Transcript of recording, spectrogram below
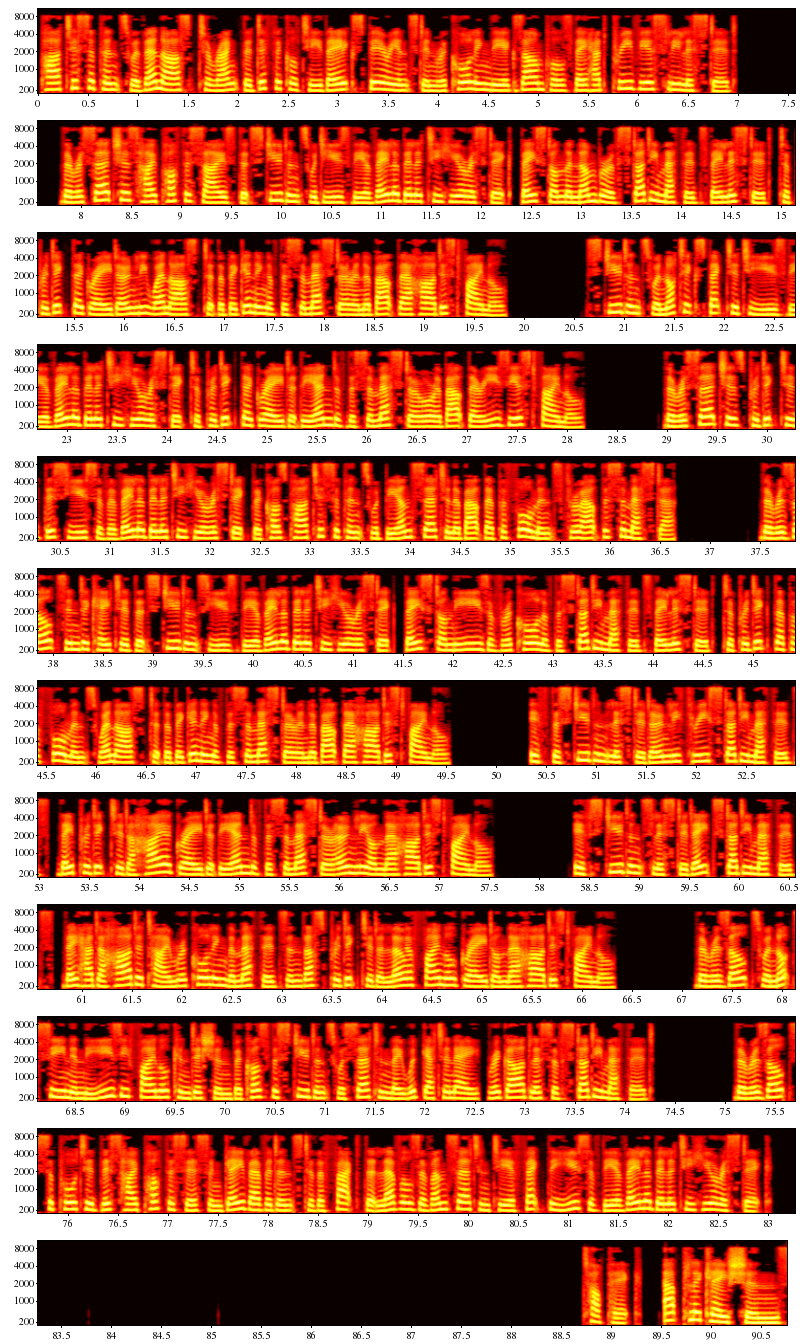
Participants were then asked to rank the difficulty they experienced in recalling the examples they had previously listed. The researchers hypothesized that students would use the availability heuristic, based on the number of study methods they listed, to predict their grade only when asked at the beginning of the semester and about their hardest final. Students were not expected to use the availability heuristic to predict their grade at the end of the semester or about their easiest final. The researchers predicted this use of availability heuristic because participants would be uncertain about their performance throughout the semester. The results indicated that students used the availability heuristic, based on the ease of recall of the study methods they listed, to predict their performance when asked at the beginning of the semester and about their hardest final. If the student listed only three study methods, they predicted a higher grade at the end of the semester only on their hardest final. If students listed eight study methods, they had a harder time recalling the methods and thus predicted a lower final grade on their hardest final. The results were not seen in the easy final condition because the students were certain they would get an A, regardless of study method. The results supported this hypothesis and gave evidence to the fact that levels of uncertainty affect the use of the availability heuristic. Topic: Applications.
